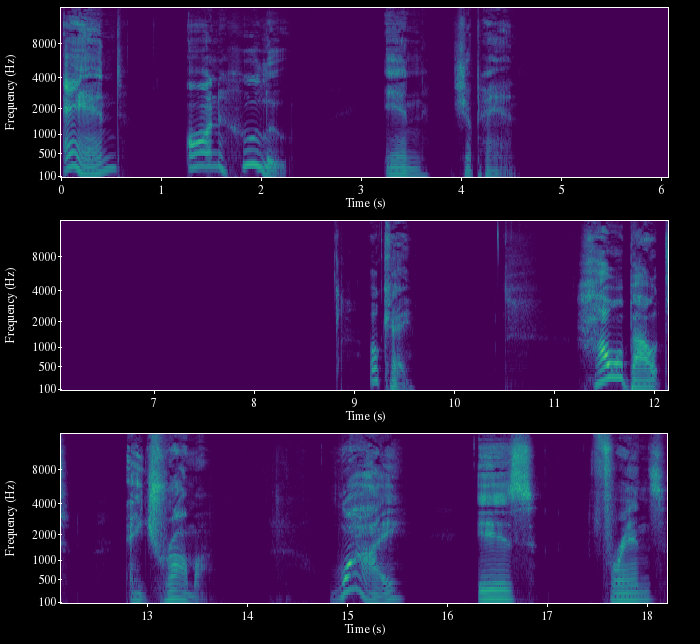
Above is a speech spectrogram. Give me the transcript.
and on Hulu in Japan. Okay. How about a drama? Why is Friends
